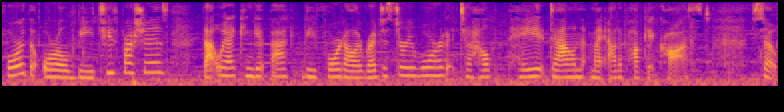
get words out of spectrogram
for the Oral-B toothbrushes. That way I can get back the $4 register reward to help pay down my out-of-pocket cost. So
